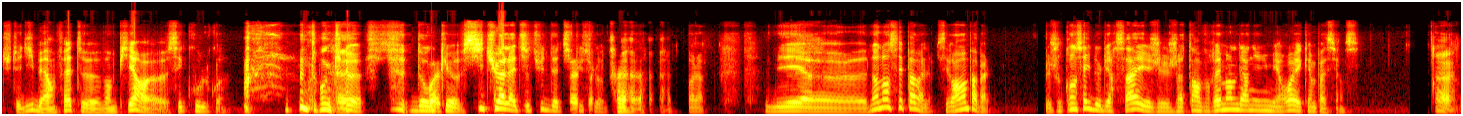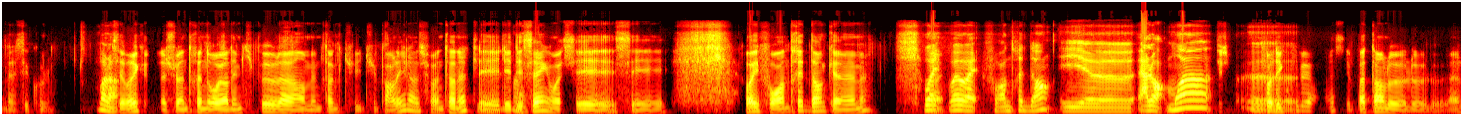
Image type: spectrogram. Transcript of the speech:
Tu te dis, ben, en fait, euh, vampire, euh, c'est cool, quoi. donc, euh, donc si tu as l'attitude d'Atticus voilà. Mais non, non, c'est pas mal. C'est vraiment pas mal. Je vous conseille de lire ça et j'attends vraiment le dernier numéro avec impatience. Ah, ben, c'est cool. Voilà. C'est vrai que je suis en train de regarder un petit peu là en même temps que tu, tu parlais là sur internet les, les dessins. Ouais, c'est, ouais, il faut rentrer dedans quand même. Hein. Ouais, ouais, ouais, faut rentrer dedans. Et euh, alors moi, euh, les couleurs, hein, c'est pas tant le, le, le, hein,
